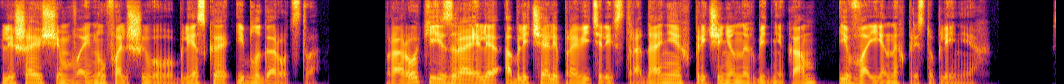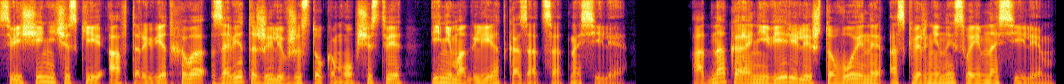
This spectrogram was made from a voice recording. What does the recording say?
лишающим войну фальшивого блеска и благородства. Пророки Израиля обличали правителей в страданиях, причиненных беднякам, и в военных преступлениях. Священнические авторы Ветхого Завета жили в жестоком обществе и не могли отказаться от насилия. Однако они верили, что воины осквернены своим насилием,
